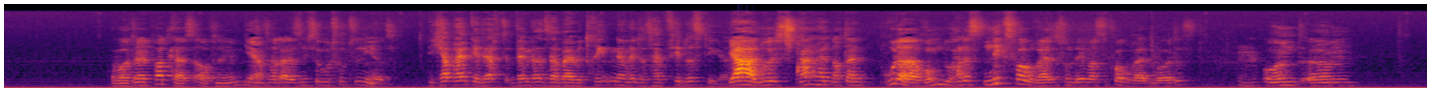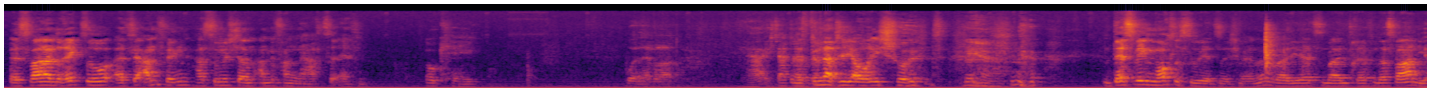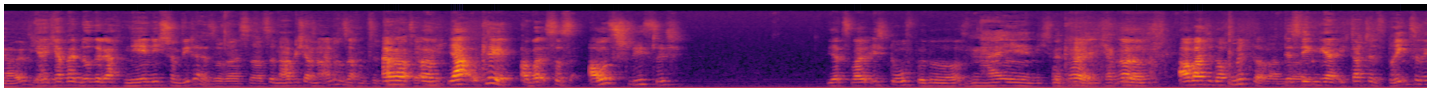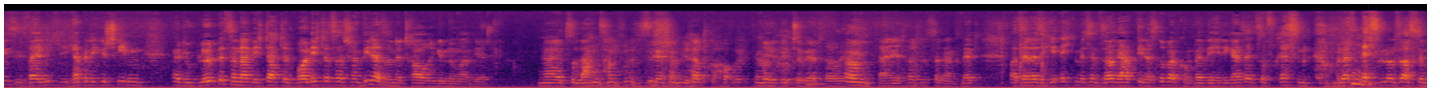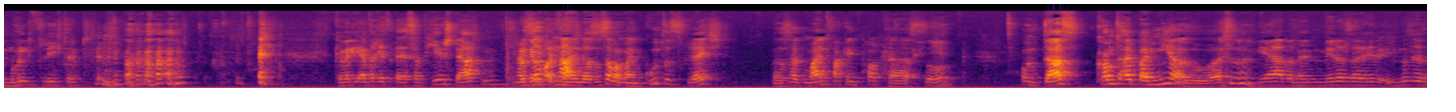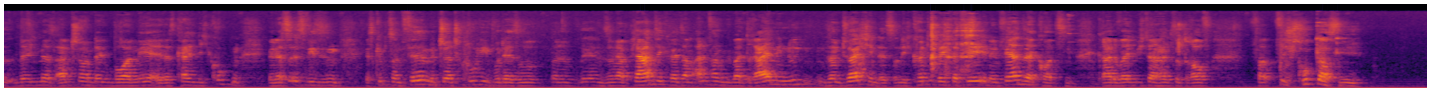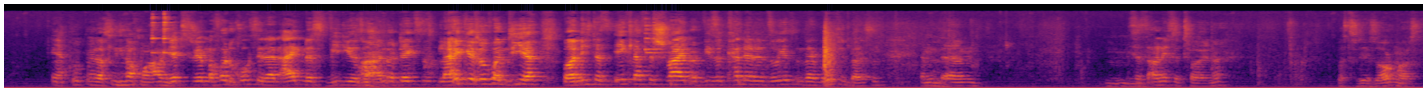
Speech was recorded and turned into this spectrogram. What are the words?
Da wollte einen Podcast aufnehmen, Ja. das hat alles nicht so gut funktioniert. Ich habe halt gedacht, wenn wir uns dabei betrinken, dann wird das halt viel lustiger. Ja, nur es sprang halt noch dein Bruder darum. Du hattest nichts vorbereitet von dem, was du vorbereiten wolltest. Mhm. Und ähm, es war dann direkt so, als wir anfingen, hast du mich dann angefangen nachzuäffen. Okay. Whatever. Ja, ich dachte, jetzt bin natürlich auch ich schuld. ja. Und deswegen mochtest du jetzt nicht mehr, ne? Weil die letzten beiden Treffen, das waren die halt. ja, ich habe halt nur gedacht, nee, nicht schon wieder sowas. Also dann habe ich auch noch andere Sachen zu tun. Aber ähm, ja, okay, aber ist das ausschließlich jetzt, weil ich doof bin oder was? Nein, nicht wirklich. Okay, Ich na, dann arbeite doch mit daran. Deswegen, ja, ich dachte, es bringt zu nichts, weil nicht, ich habe ja nicht geschrieben, weil du blöd bist, sondern ich dachte, boah, nicht, dass das schon wieder so eine traurige Nummer wird. Na, jetzt so langsam ist es schon wieder traurig. Nee, wird schon wieder traurig. Ähm. Nein, jetzt heute ist doch ganz nett. Außer, dass ich echt ein bisschen Sorge habe, wie das rüberkommt, wenn wir hier die ganze Zeit so fressen und das Essen uns aus dem Mund fliegt. Können wir nicht einfach jetzt erst ab hier starten? Das ist aber, nein, das ist aber mein gutes Recht. Das ist halt mein fucking Podcast so. Und das kommt halt bei mir so, weißt du? Ja, aber wenn mir das, ich muss ja, wenn ich mir das anschaue und denke, boah, nee, ey, das kann ich nicht gucken. Wenn das so ist wie diesen, es gibt so einen Film mit George Clooney, wo der so äh, in so einer Plansequenz am Anfang über drei Minuten so ein Törtchen ist und ich könnte, wenn ich das sehe, in den Fernseher kotzen. Gerade weil ich mich da halt so drauf ver Ich guck das nie. Ja. Ich guck mir das nie nochmal an. Und jetzt stell dir mal vor, du guckst dir dein eigenes Video so an und denkst das gleiche so von dir. Boah, nicht das ekelhafte Schwein und wieso kann der denn so jetzt in sein Brötchen beißen? Dann ähm, ist das auch nicht so toll, ne? was du dir Sorgen machst.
